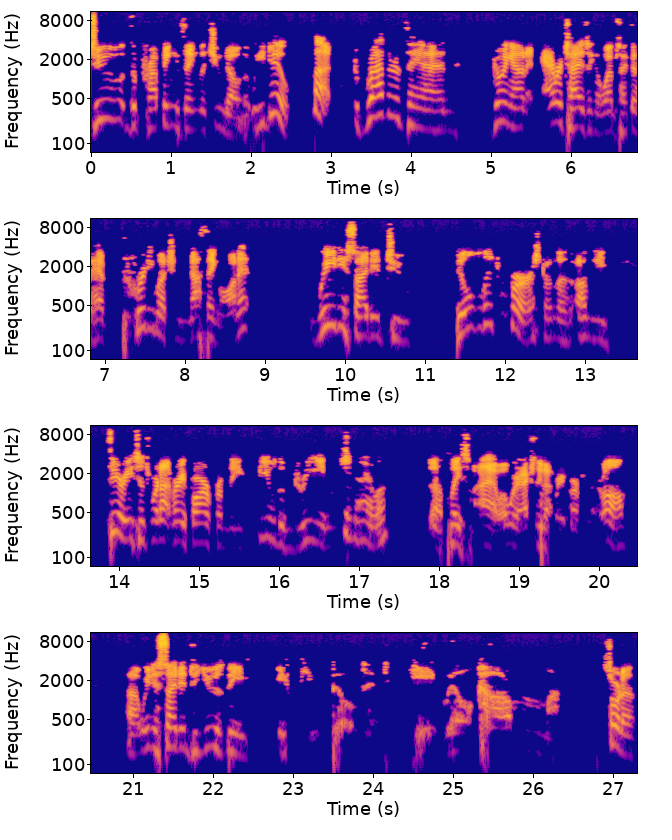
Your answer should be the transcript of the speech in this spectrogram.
do the prepping thing that you know that we do. But rather than going out and advertising a website that had pretty much nothing on it, we decided to build it first on the on the theory, since we're not very far from the Field of Dreams in Iowa, uh, place in Iowa. We're actually not very far from it at all. Uh, we decided to use the "if you build it, he will come" sort of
